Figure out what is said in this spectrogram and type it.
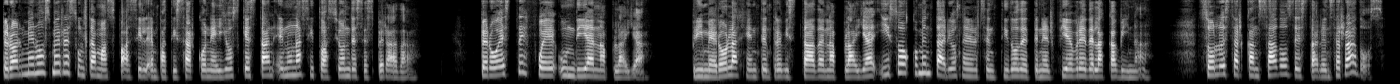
pero al menos me resulta más fácil empatizar con ellos que están en una situación desesperada. Pero este fue un día en la playa, Primero, la gente entrevistada en la playa hizo comentarios en el sentido de tener fiebre de la cabina, solo estar cansados de estar encerrados,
